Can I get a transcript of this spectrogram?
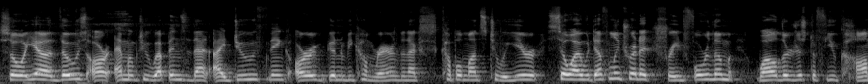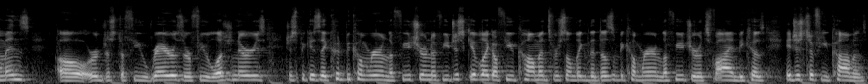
So yeah, those are MM2 weapons that I do think are going to become rare in the next couple months to a year. So I would definitely try to trade for them while they're just a few commons uh, or just a few rares or a few legendaries just because they could become rare in the future. And if you just give like a few commons for something that doesn't become rare in the future, it's fine because it's just a few commons.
